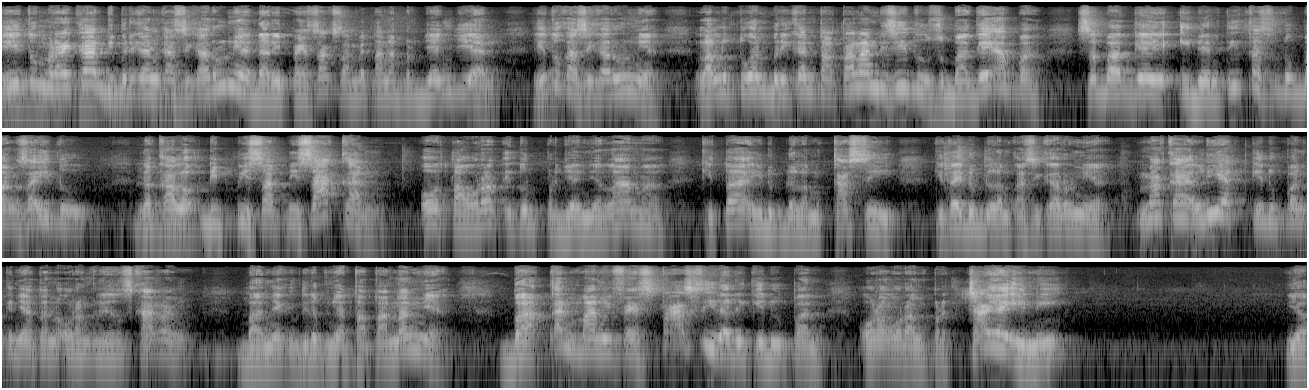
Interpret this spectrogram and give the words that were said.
itu mereka diberikan kasih karunia dari Pesak sampai tanah perjanjian. Itu kasih karunia. Lalu Tuhan berikan tatanan di situ sebagai apa? Sebagai identitas untuk bangsa itu. Nah, Hmm. kalau dipisah-pisahkan, oh Taurat itu perjanjian lama, kita hidup dalam kasih, kita hidup dalam kasih karunia. Maka lihat kehidupan kenyataan orang Kristen sekarang. Banyak yang tidak punya tatanannya. Bahkan manifestasi dari kehidupan orang-orang percaya ini ya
